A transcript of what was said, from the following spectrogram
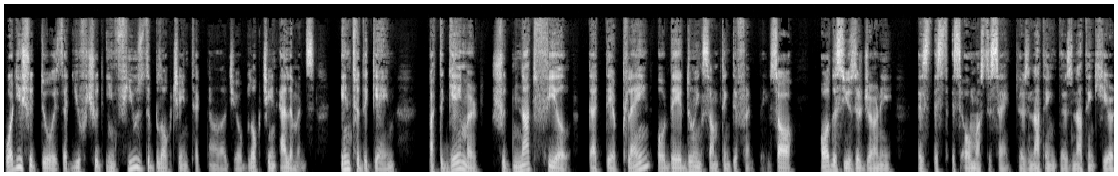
What you should do is that you should infuse the blockchain technology or blockchain elements into the game, but the gamer should not feel that they're playing or they're doing something differently. So all this user journey is, is, is almost the same. There's nothing, there's nothing here,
